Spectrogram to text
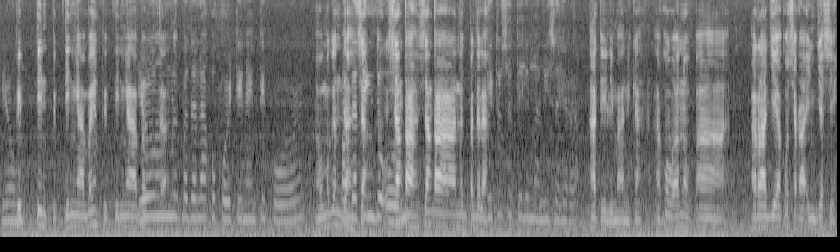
Yung 15 15 nga ba yun? 15 nga ba? yung Ta- nagpadala ko 4094 Oh, maganda. Pagdating Sa- doon- saan ka? Saan ka nagpadala? dito sa Telemoney sa Hira. Ate Limani ka. Ako ano, ah Araji ako saka Indias eh.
